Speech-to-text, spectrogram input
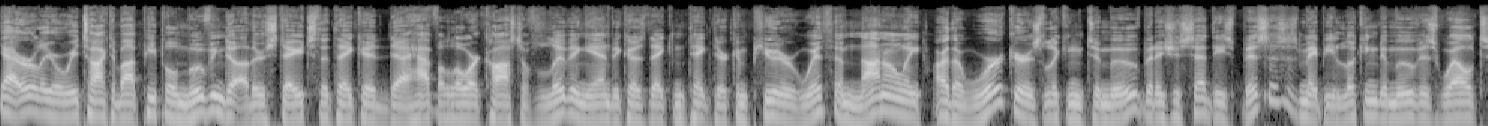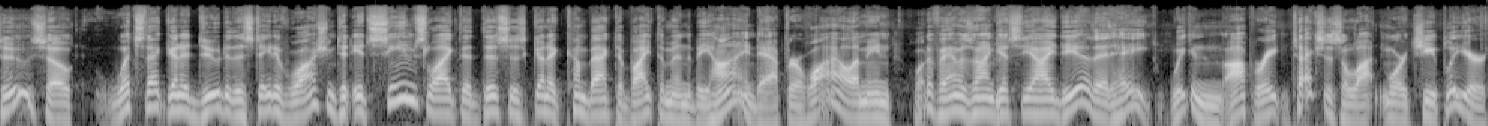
Yeah, earlier we talked about people moving to other states that they could uh, have a lower cost of living in because they can take their computer with them. Not only are the workers looking to move, but as you said, these businesses may be looking to move as well too. So, what's that going to do to the state of Washington? It seems like that this is going to come back to bite them in the behind after a while. I mean, what if Amazon gets the idea that hey, we can operate in Texas a lot more cheaply, or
